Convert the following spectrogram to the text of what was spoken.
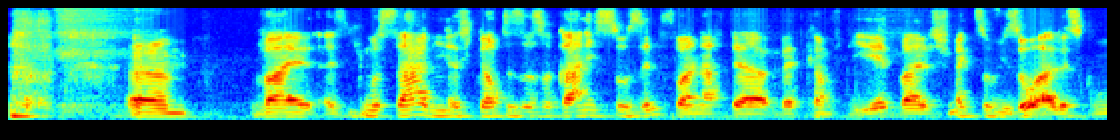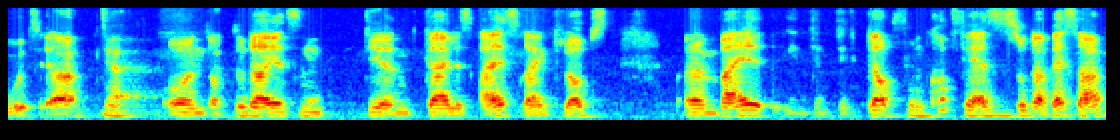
ähm, weil es- ich muss sagen, ich glaube, das ist auch gar nicht so sinnvoll nach der Wettkampfdiät, weil es schmeckt sowieso alles gut, ja. Ja, Und ob du da jetzt ein, dir ein geiles Eis reinklopfst, ähm, weil ich glaube, vom Kopf her ist es sogar besser,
